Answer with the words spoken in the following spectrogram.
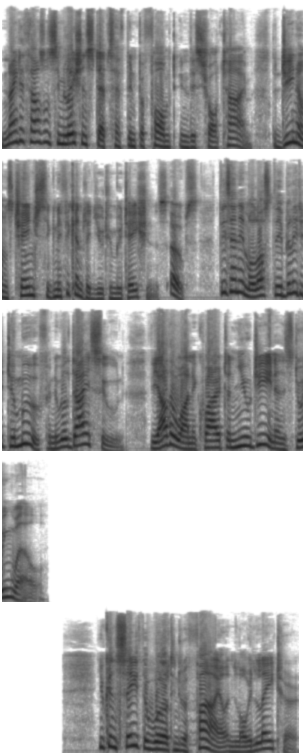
90,000 simulation steps have been performed in this short time. The genomes changed significantly due to mutations. Oops, this animal lost the ability to move and will die soon. The other one acquired a new gene and is doing well. You can save the world into a file and load it later.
